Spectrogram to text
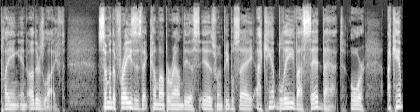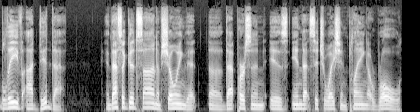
playing in others' life. Some of the phrases that come up around this is when people say, I can't believe I said that, or I can't believe I did that. And that's a good sign of showing that uh, that person is in that situation playing a role.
